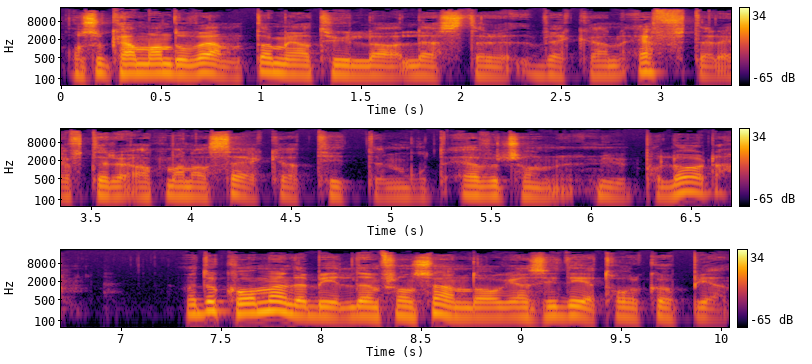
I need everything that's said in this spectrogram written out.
Och så kan man då vänta med att hylla Leicester veckan efter, efter att man har säkrat titeln mot Everton nu på lördag. Men då kommer den där bilden från söndagens idétorka upp igen.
